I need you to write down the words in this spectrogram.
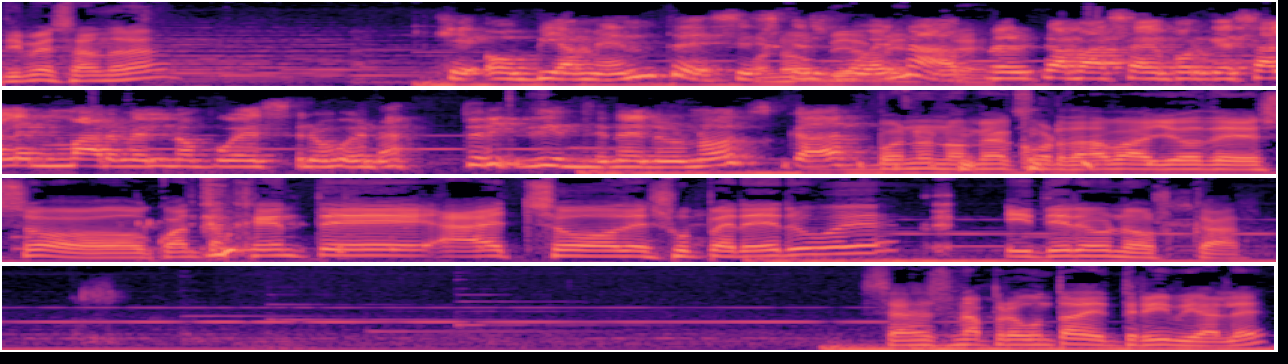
Dime, Sandra. Que obviamente, si Bueno, es que es buena. Pero ¿qué pasa? Porque sale en Marvel no puede ser buena actriz y tener un Oscar. Bueno, no me acordaba yo de eso. ¿Cuánta gente ha hecho de superhéroe y tiene un Oscar? O sea, es una pregunta de trivial, ¿eh?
